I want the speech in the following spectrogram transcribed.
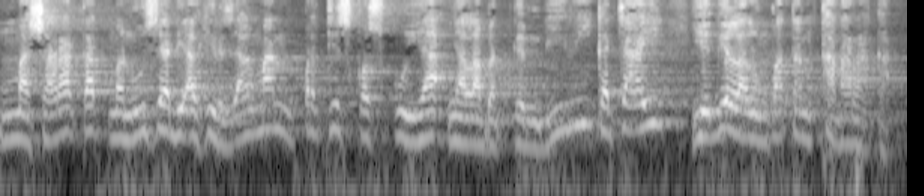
masyarakat manusia di akhir zaman percis koskuya nyalabat diri kacai ya dia lalumpatan kanaraka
